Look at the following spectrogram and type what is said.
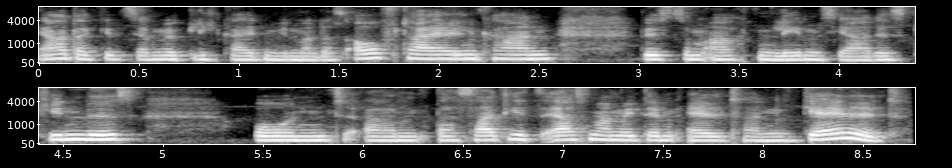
Ja, da gibt es ja Möglichkeiten, wie man das aufteilen kann bis zum achten Lebensjahr des Kindes. Und ähm, das hat jetzt erstmal mit dem Elterngeld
